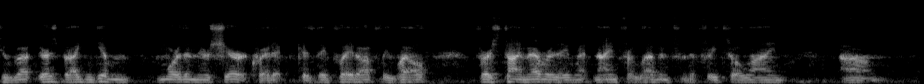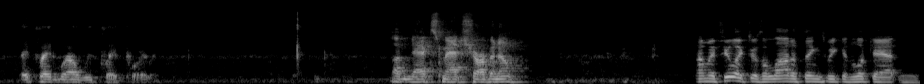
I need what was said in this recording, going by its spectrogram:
to Rutgers, but I can give them more than their share of credit because they played awfully well. First time ever, they went nine for 11 from the free throw line. Um, they played well. We played poorly. Up next, Matt Charbonneau. Um, I feel like there's a lot of things we can look at and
